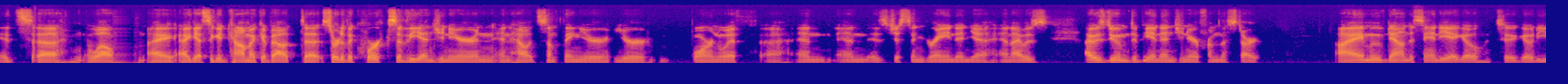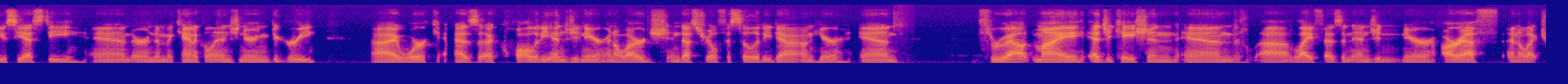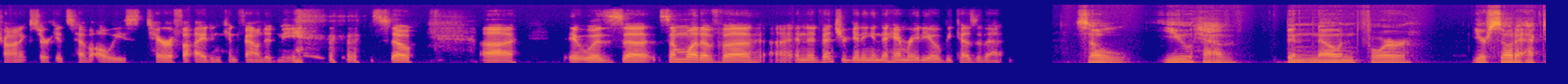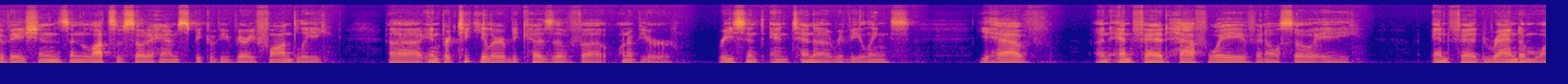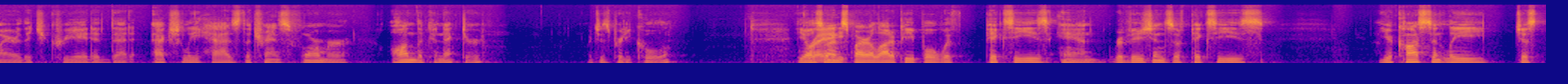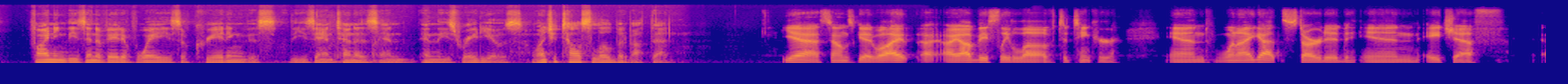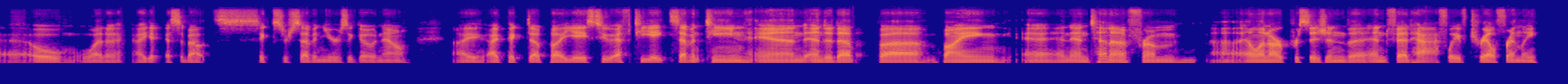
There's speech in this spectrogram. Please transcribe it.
it's uh, well, I, I guess a good comic about uh, sort of the quirks of the engineer and, and how it's something you're you're born with uh, and and is just ingrained in you. And I was I was doomed to be an engineer from the start. I moved down to San Diego to go to UCSD and earned a mechanical engineering degree. I work as a quality engineer in a large industrial facility down here. And throughout my education and uh, life as an engineer, RF and electronic circuits have always terrified and confounded me. so uh, it was uh, somewhat of uh, an adventure getting into ham radio because of that. So, you have been known for your SOTA activations, and lots of SOTA hams speak of you very fondly, uh, in particular because of uh, one of your recent antenna revealings. You have an end-fed half wave and also a end-fed random wire that you created that actually has the transformer on the connector, which is pretty cool. You also Right. inspire a lot of people with pixies and revisions of pixies. You're constantly just finding these innovative ways of creating this these antennas and and these radios. Why don't you tell us a little bit about that? Yeah, sounds good. Well, I I obviously love to tinker, and when I got started in HF, uh, oh, what a, I guess about six or seven years ago now, I I picked up a Yaesu FT817 and ended up uh, buying an antenna from uh, LNR Precision, the end-fed half-wave trail friendly.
